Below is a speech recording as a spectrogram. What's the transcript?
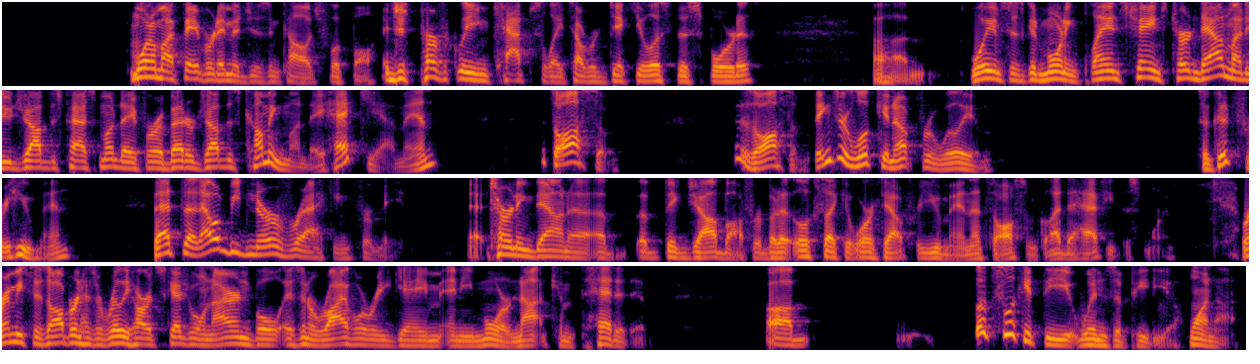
one of my favorite images in college football. It just perfectly encapsulates how ridiculous this sport is. Um, William says, Good morning. Plans changed. Turned down my new job this past Monday for a better job this coming Monday. Heck yeah, man. That's awesome. That is awesome. Things are looking up for William. So good for you, man. That uh, that would be nerve wracking for me, uh, turning down a, a, a big job offer. But it looks like it worked out for you, man. That's awesome. Glad to have you this morning. Remy says Auburn has a really hard schedule, and Iron Bowl isn't a rivalry game anymore, not competitive. Uh, let's look at the Winsipedia. Why not?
